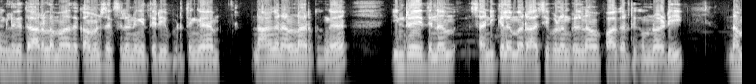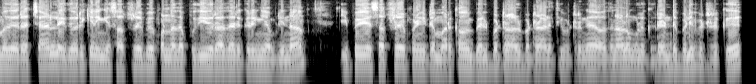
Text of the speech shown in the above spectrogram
எங்களுக்கு தாராளமாக அதை கமெண்ட் செக்ஷனில் நீங்கள் தெரியப்படுத்துங்க. நாங்கள் நல்லா இருக்கோங்க. இன்றைய தினம் சனிக்கிழமை ராசி பலன்கள் நம்ம பார்க்கறதுக்கு முன்னாடி நமது சேனலை இது வரைக்கும் நீங்கள் சப்ஸ்கிரைபே பண்ணாத புதியவராக தான் இருக்கிறீங்க அப்படின்னா இப்போயே சப்ஸ்கிரைப் பண்ணிவிட்டு மறக்காமல் பெல் பட்டன் ஆல் பட்டன் அழுத்தி விட்டுருங்க. அதனால் உங்களுக்கு ரெண்டு பெனிஃபிட் இருக்குது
